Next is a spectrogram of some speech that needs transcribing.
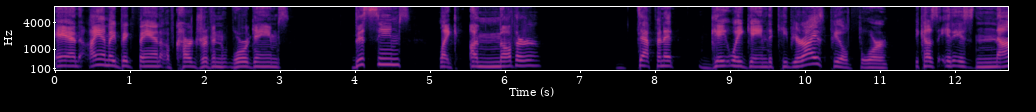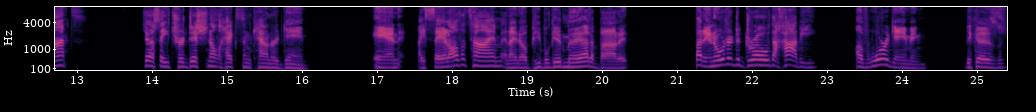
And I am a big fan of card driven war games. This seems like another definite gateway game to keep your eyes peeled for because it is not just a traditional hex encounter game. And I say it all the time, and I know people get mad about it. But in order to grow the hobby of wargaming, because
